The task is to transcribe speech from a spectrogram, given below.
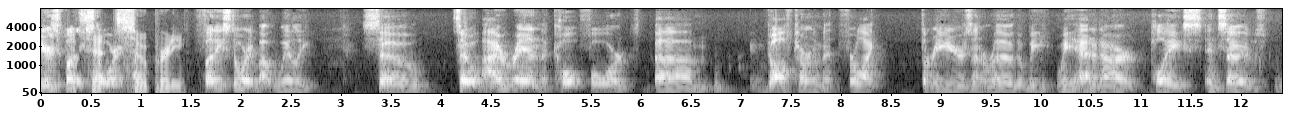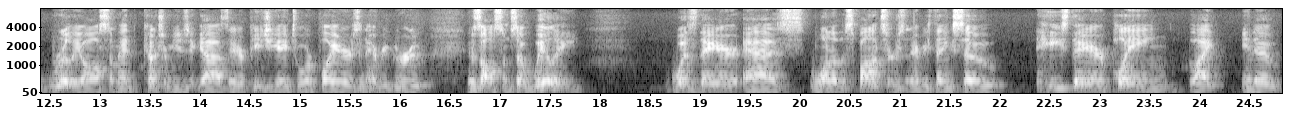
Here's a funny story. so pretty funny story about Willie. So so I ran the Colt Ford um, golf tournament for like three years in a row that we we had at our place, and so it was really awesome. Had country music guys there, PGA Tour players in every group. It was awesome. So Willie was there as one of the sponsors and everything. So he's there playing like you know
